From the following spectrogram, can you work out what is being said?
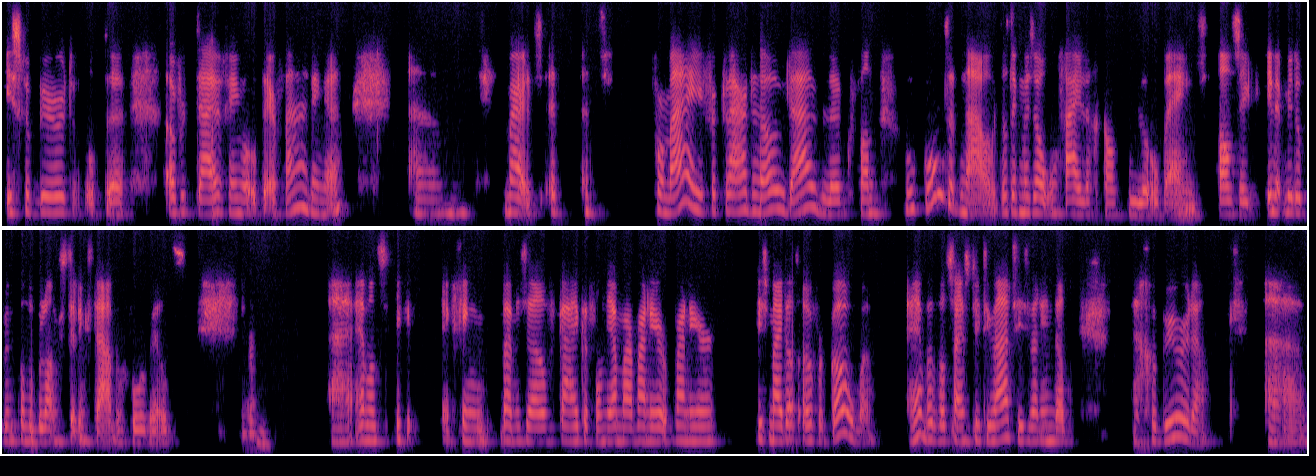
is gebeurd of op de overtuigingen, op de ervaringen. Ehm, maar het, het, het, voor mij verklaarde zo duidelijk van hoe komt het nou dat ik me zo onveilig kan voelen opeens als ik in het middelpunt van de belangstelling sta bijvoorbeeld. Uh, en want ik, ik ging bij mezelf kijken van ja, maar wanneer, wanneer is mij dat overkomen? Wat, wat zijn situaties waarin dat uh, gebeurde? Ehm,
